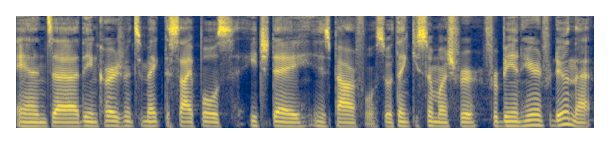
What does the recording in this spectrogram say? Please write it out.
And uh, the encouragement to make disciples each day is powerful. So thank you so much for, for being here and for doing that.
